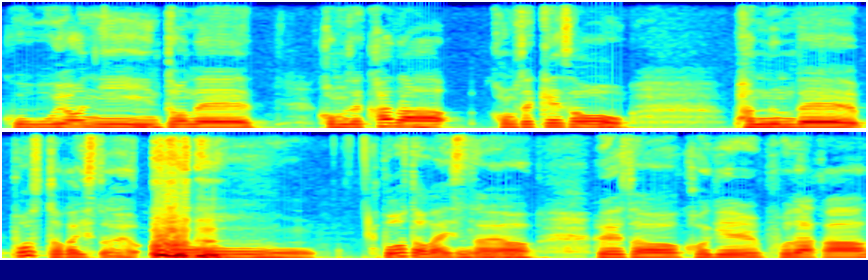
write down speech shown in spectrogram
그 우연히 인터넷 검색하다 검색해서 봤는데 포스터가 있어요. 어. 포스터가 있어요. 그래서 거길 보다가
